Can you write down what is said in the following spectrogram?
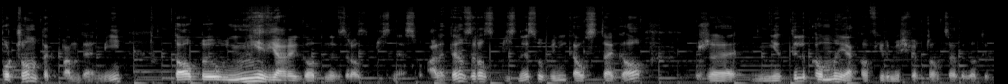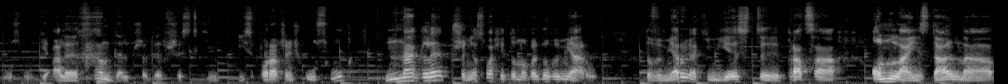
początek pandemii to był niewiarygodny wzrost biznesu, ale ten wzrost biznesu wynikał z tego, że nie tylko my, jako firmy świadczące tego typu usługi, ale handel przede wszystkim i spora część usług nagle przeniosła się do nowego wymiaru. Do wymiaru, jakim jest y, praca online, zdalna,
